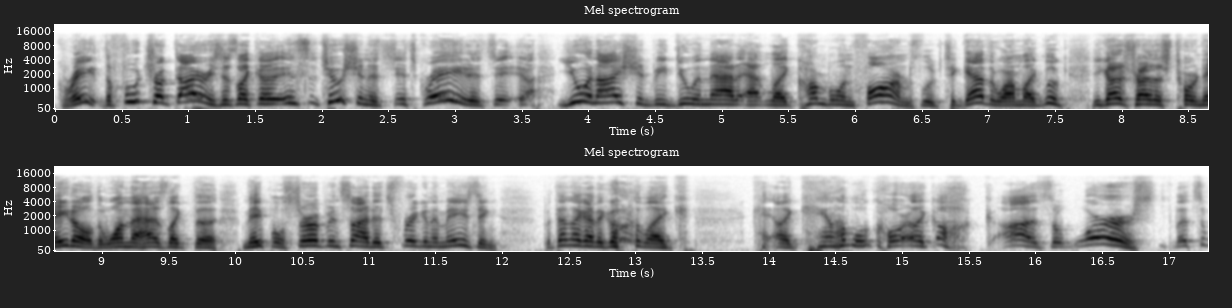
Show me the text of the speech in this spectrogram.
great the food truck diaries is like an institution. It's it's great. It's it, you and I should be doing that at like Cumberland Farms, Luke, together. Where I'm like, Luke, you got to try this tornado, the one that has like the maple syrup inside. It's friggin' amazing. But then I got to go to like like Cannibal Corpse. Like, oh god, it's the worst. That's. The,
